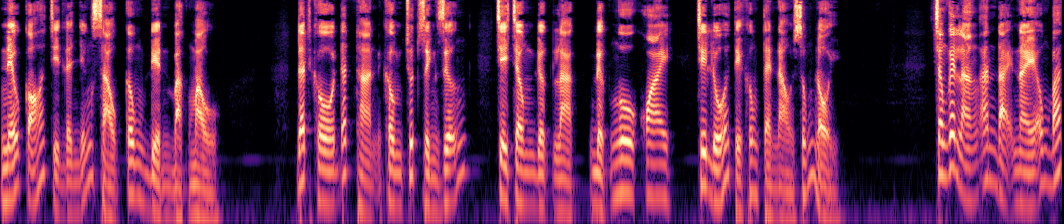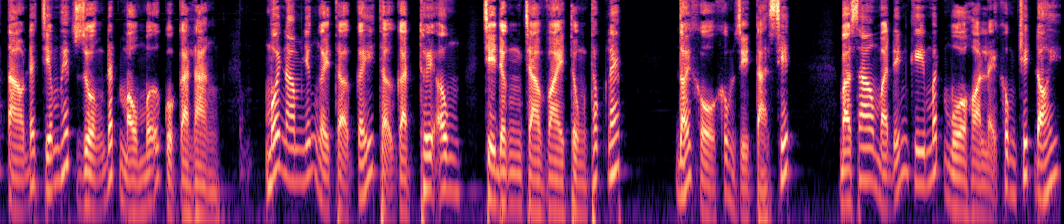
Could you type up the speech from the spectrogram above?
nếu có chỉ là những xào công điền bạc màu. Đất khô đất hạn không chút dinh dưỡng, chỉ trồng được lạc, được ngô khoai, chứ lúa thì không thể nào sống nổi. Trong cái làng an đại này, ông bá tạo đã chiếm hết ruộng đất màu mỡ của cả làng. Mỗi năm những người thợ cấy thợ gặt thuê ông chỉ đừng trả vài thùng thóc lép. Đói khổ không gì tả xiết. Bà sao mà đến khi mất mùa họ lại không chết đói.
